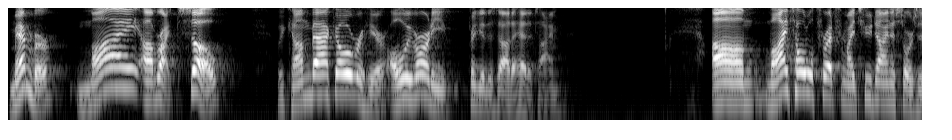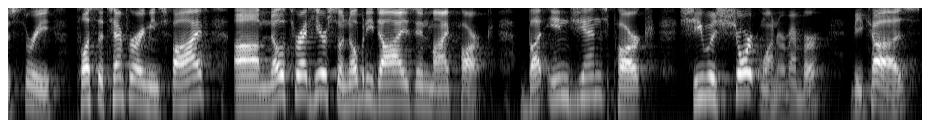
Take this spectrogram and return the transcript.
Remember, my, uh, right, so we come back over here, although we've already figured this out ahead of time. Um, my total threat for my two dinosaurs is three, plus the temporary means five. Um, no threat here, so nobody dies in my park. But in Jen's park, she was short one, remember, because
